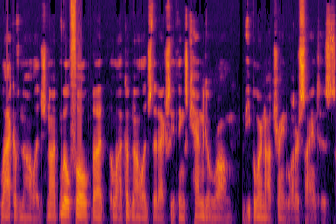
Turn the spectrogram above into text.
lack of knowledge, not willful, but a lack of knowledge that actually things can go wrong. People are not trained water scientists.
